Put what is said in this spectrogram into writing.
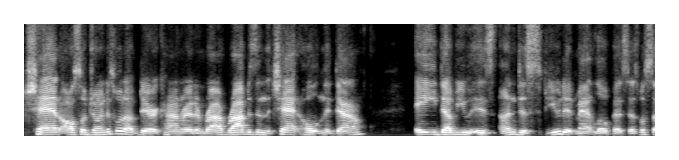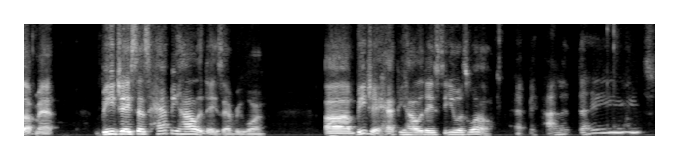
Chad also joined us. What up, Derek Conrad and Rob? Rob is in the chat holding it down. AEW is undisputed. Matt Lopez says, "What's up, Matt?" BJ says, "Happy holidays, everyone." Uh, BJ, happy holidays to you as well. Happy holidays.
